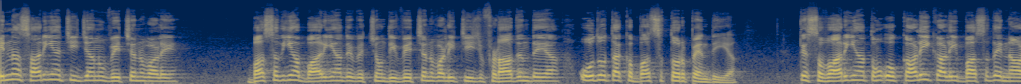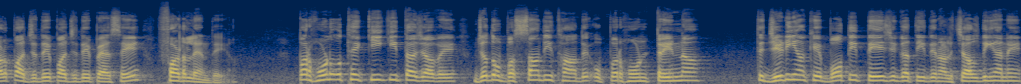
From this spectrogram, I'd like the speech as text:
ਇਹਨਾਂ ਸਾਰੀਆਂ ਚੀਜ਼ਾਂ ਨੂੰ ਵੇਚਣ ਵਾਲੇ ਬੱਸ ਦੀਆਂ ਬਾਰੀਆਂ ਦੇ ਵਿੱਚੋਂ ਦੀ ਵੇਚਣ ਵਾਲੀ ਚੀਜ਼ ਫੜਾ ਦਿੰਦੇ ਆ, ਉਦੋਂ ਤੱਕ ਬੱਸ ਤੁਰ ਪੈਂਦੀ ਆ। ਤੇ ਸਵਾਰੀਆਂ ਤੋਂ ਉਹ ਕਾਲੀ ਕਾਲੀ ਬੱਸ ਦੇ ਨਾਲ ਭੱਜਦੇ ਭੱਜਦੇ ਪੈਸੇ ਫੜ ਲੈਂਦੇ ਆ। ਪਰ ਹੁਣ ਉੱਥੇ ਕੀ ਕੀਤਾ ਜਾਵੇ? ਜਦੋਂ ਬੱਸਾਂ ਦੀ ਥਾਂ ਦੇ ਉੱਪਰ ਹੁਣ ਟ੍ਰੇਨਾਂ ਤੇ ਜਿਹੜੀਆਂ ਕਿ ਬਹੁਤੀ ਤੇਜ਼ ਗਤੀ ਦੇ ਨਾਲ ਚੱਲਦੀਆਂ ਨੇ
